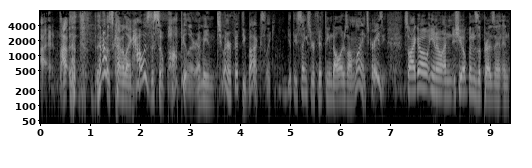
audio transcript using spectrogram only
I, I, then I was kind of like, how is this so popular? I mean, 250 bucks. Like, you get these things for $15 online. It's crazy. So I go, you know, and she opens the present and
